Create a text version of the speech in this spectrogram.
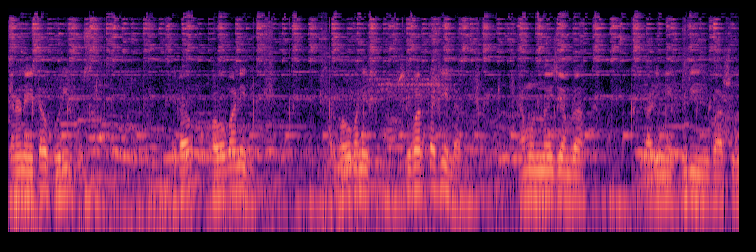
কেননা এটাও হরির বস্তু। এটাও ভগবানের আর ভগবানের সেবার কাজেই লাগে। এমন নয় যে আমরা গাড়ি নিয়ে ঘুরি বা শুধু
